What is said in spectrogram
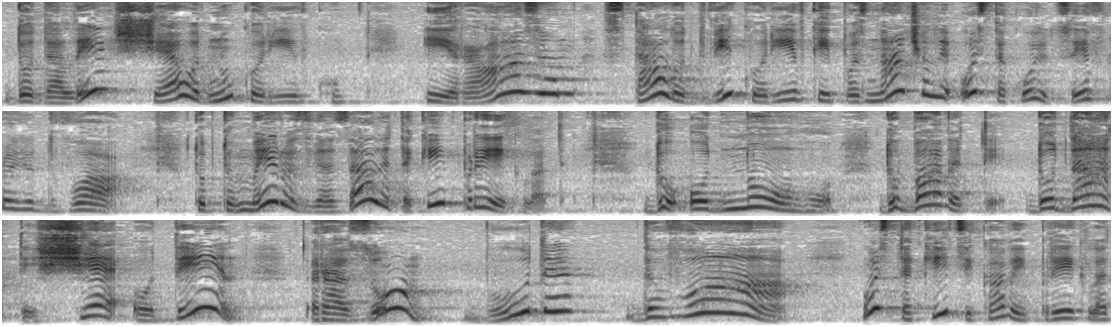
додали ще одну корівку. І разом стало дві корівки і позначили ось такою цифрою 2. Тобто ми розв'язали такий приклад. До одного додати, додати ще один разом буде два. Ось такий цікавий приклад.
